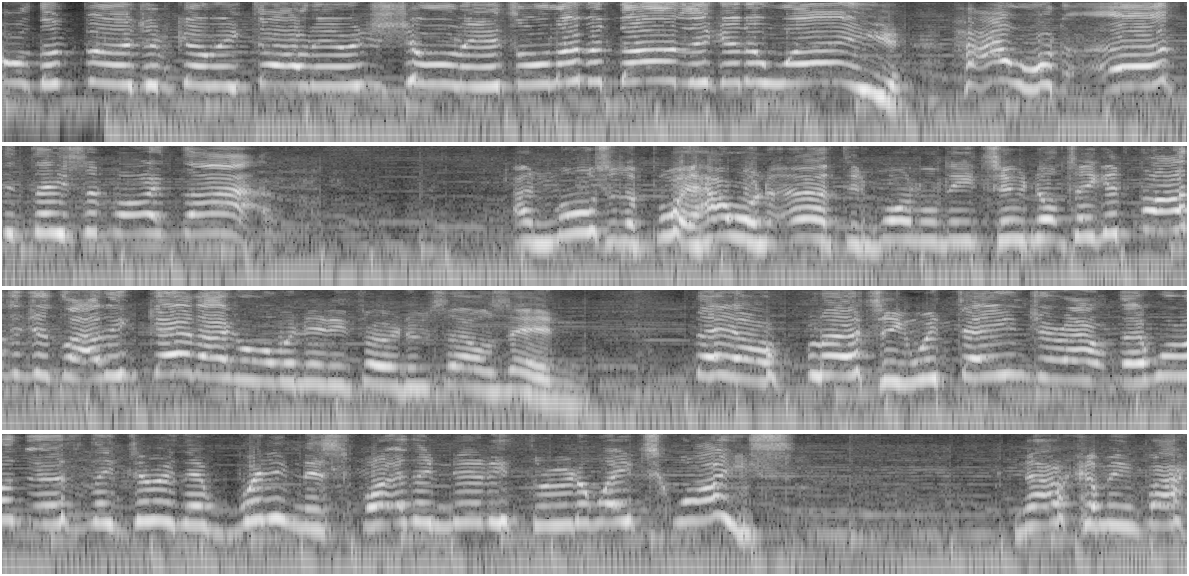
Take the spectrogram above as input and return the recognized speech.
on the verge of going down here, and surely it's all over. No, they get away! How on earth did they survive that? And more to the point, how on earth did Waddle Dee 2 not take advantage of that? And again, Aggro Wobba nearly throwing themselves in. They are flirting with danger out there. What on earth are they doing? They're winning this fight and they nearly threw it away twice. Now coming back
